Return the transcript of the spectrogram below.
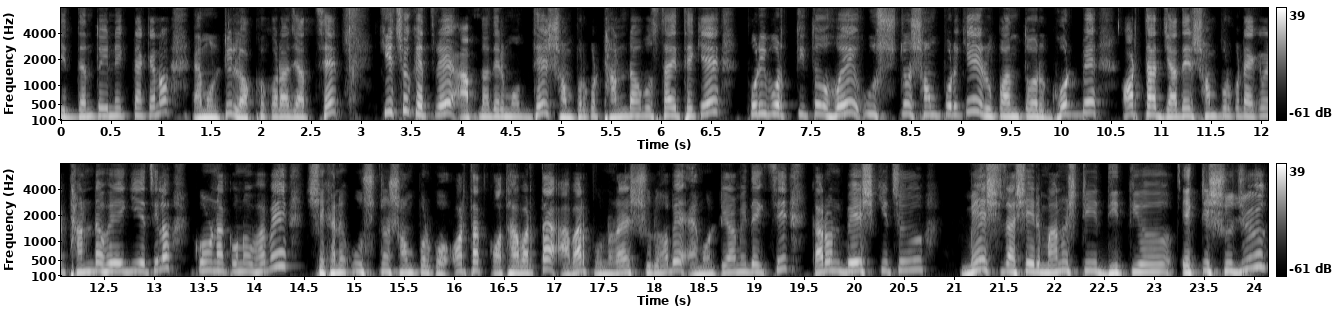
সিদ্ধান্তই নেক না কেন, এমনটি লক্ষ্য করা যাচ্ছে। কিছু ক্ষেত্রে আপনাদের মধ্যে সম্পর্ক ঠান্ডা অবস্থায় থেকে পরিবর্তিত হয়ে উষ্ণ সম্পর্কে রূপান্তর ঘটবে। অর্থাৎ যাদের সম্পর্কটা একেবারে ঠান্ডা হয়ে গিয়েছিল, কোনো না কোনোভাবে সেখানে উষ্ণ সম্পর্ক, অর্থাৎ কথাবার্তা আবার পুনরায় শুরু হবে এমনটিও আমি দেখছি। কারণ বেশ কিছু মেষ রাশির মানুষটি দ্বিতীয় একটি সুযোগ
